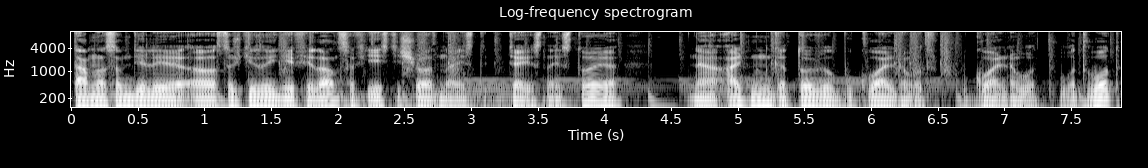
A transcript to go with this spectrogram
Там, на самом деле, э, с точки зрения финансов, есть еще одна интересная история. Э, Альтман готовил буквально вот, буквально вот, вот-вот.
